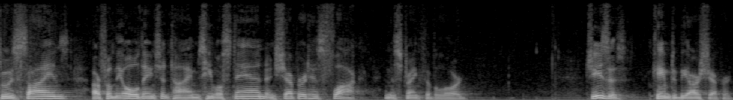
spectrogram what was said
whose signs are from the old ancient times. He will stand and shepherd his flock in the strength of the Lord. Jesus came to be our shepherd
